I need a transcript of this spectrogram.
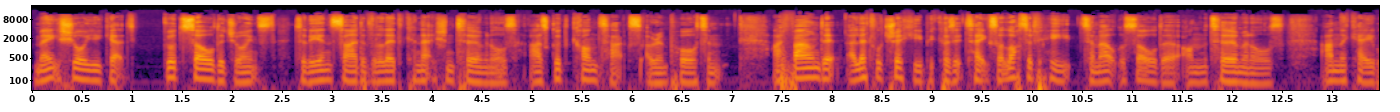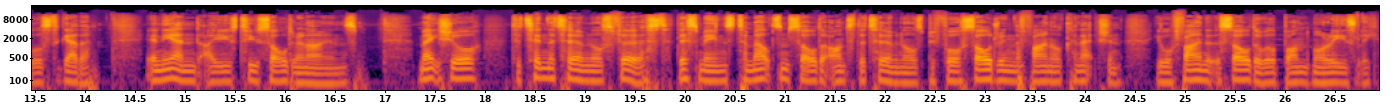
Make sure you get good solder joints to the inside of the lid connection terminals as good contacts are important. I found it a little tricky because it takes a lot of heat to melt the solder on the terminals and the cables together. In the end I used two soldering irons. Make sure to tin the terminals first. This means to melt some solder onto the terminals before soldering the final connection. You will find that the solder will bond more easily.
